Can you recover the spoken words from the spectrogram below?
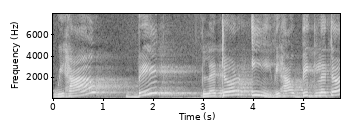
We have big letter E. We have big letter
